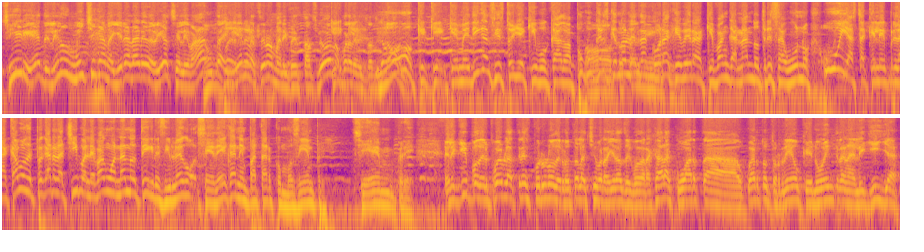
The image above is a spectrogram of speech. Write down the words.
City, ¿eh? De Little Michigan, ayer al área de Villa se levanta No, y pues, vienen a hacer una manifestación que- o fuera de la que- no, que, que, que me digan si estoy equivocado. ¿A poco No, crees que no les da coraje ver a que van ganando 3 a 1? Uy, hasta que le, le acabo de pegar a la chiva, le van ganando Tigres y luego se dejan empatar como siempre. Siempre. El equipo del Puebla 3 por 1 derrotó a las Chivas Rayadas de Guadalajara, cuarta o cuarto torneo que no entran a liguilla.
